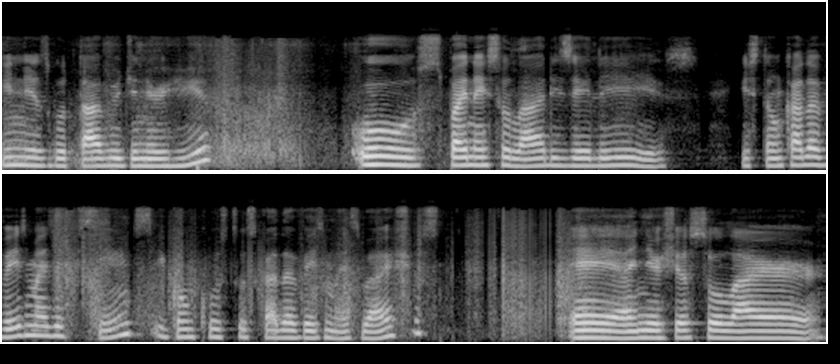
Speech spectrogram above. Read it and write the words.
inesgotável de energia. Os painéis solares, eles estão cada vez mais eficientes e com custos cada vez mais baixos. É, a energia solar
